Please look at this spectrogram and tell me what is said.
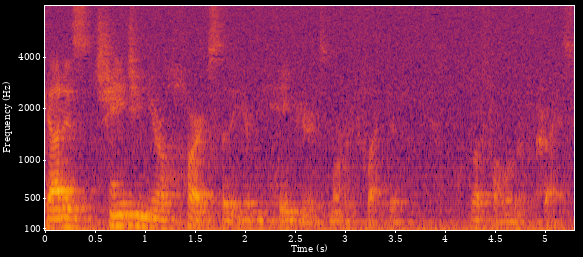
God is changing your heart so that your behavior is more reflective of a follower of Christ.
